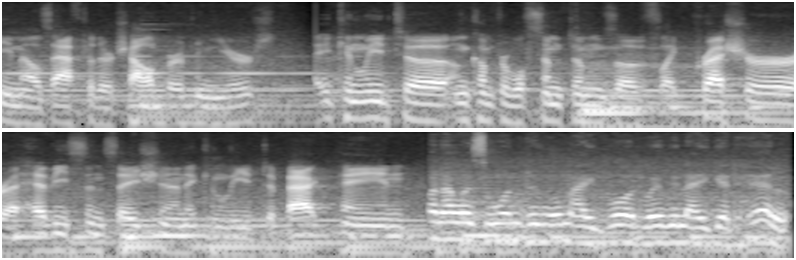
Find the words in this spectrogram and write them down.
females after their childbirthing years. It can lead to uncomfortable symptoms of like pressure, a heavy sensation. It can lead to back pain. When I was wondering, oh my God, where will I get help?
